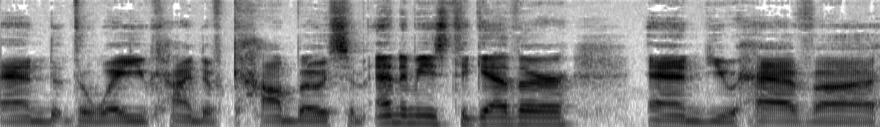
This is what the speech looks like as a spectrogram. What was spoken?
and the way you kind of combo some enemies together, and you have, uh,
